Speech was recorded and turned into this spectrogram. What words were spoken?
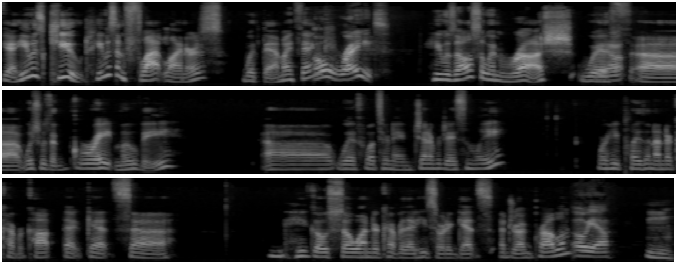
Yeah, he was cute. He was in Flatliners with them, I think. oh, right. He was also in Rush with, uh, which was a great movie. uh, with what's her name, Jennifer Jason Leigh, where he plays an undercover cop that gets uh, he goes so undercover that he sort of gets a drug problem. Oh yeah. Mm.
